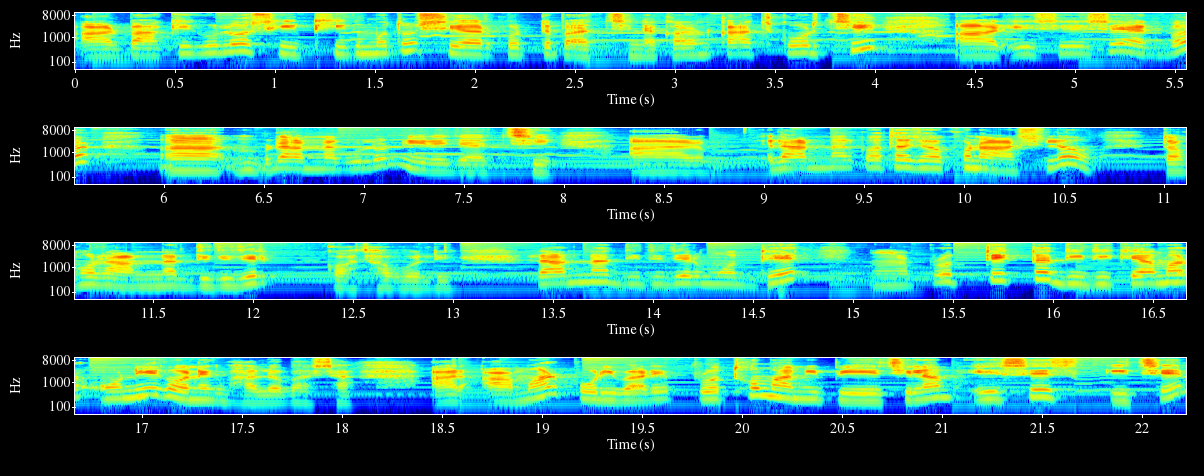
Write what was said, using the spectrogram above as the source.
আর বাকিগুলো সেই ঠিক মতো শেয়ার করতে পারছি না। কারণ কাজ করছি, আর এসে এসে একবার রান্নাগুলো নেড়ে যাচ্ছি। আর রান্নার কথা যখন আসলো, তখন রান্নার দিদিদের কথা বলি। রান্নার দিদিদের মধ্যে প্রত্যেকটা দিদিকে আমার অনেক অনেক ভালোবাসা। আর আমার পরিবারে প্রথম আমি পেয়েছিলাম এস এস কিচেন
